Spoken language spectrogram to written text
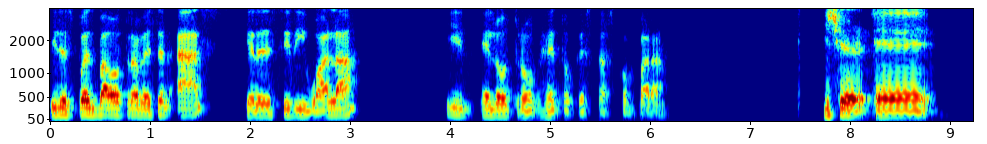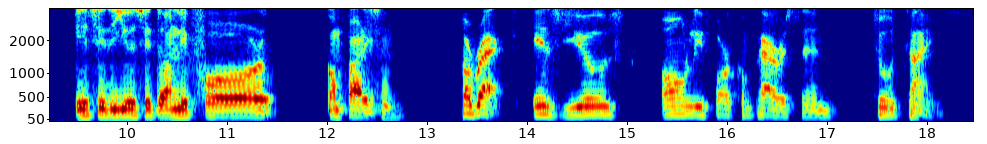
Y después va otra vez el as, quiere decir igual a, y el otro objeto que estás comparando. Uh, is it used only for comparison? Correct. Is used only for comparison two times.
